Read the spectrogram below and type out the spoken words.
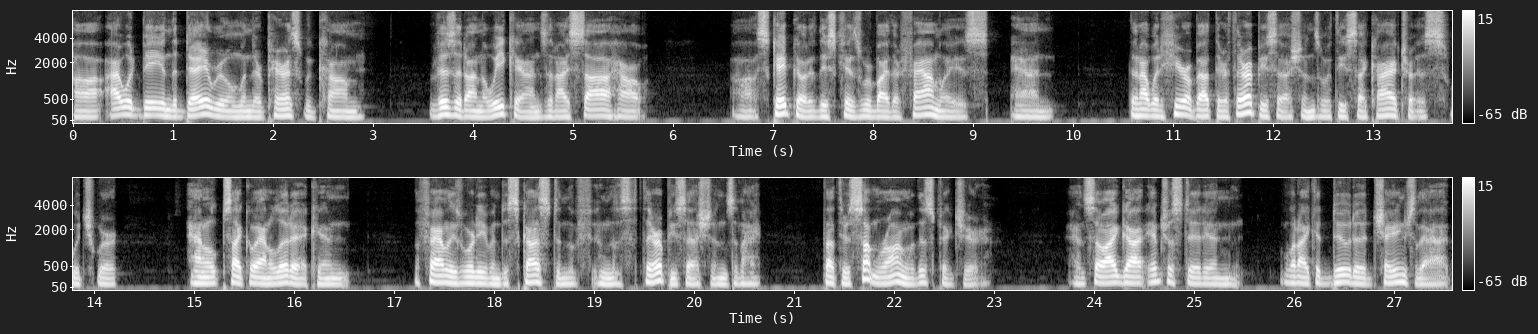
uh, I would be in the day room when their parents would come visit on the weekends, and I saw how uh, scapegoated these kids were by their families. And then I would hear about their therapy sessions with these psychiatrists, which were anal- psychoanalytic, and the families weren't even discussed in the in the therapy sessions. And I thought there's something wrong with this picture, and so I got interested in what I could do to change that.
